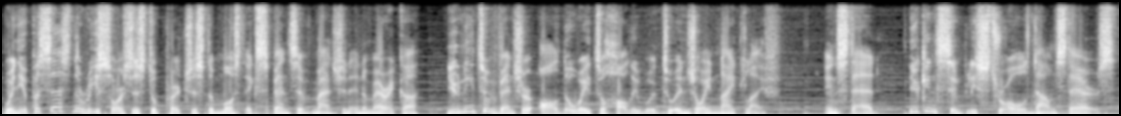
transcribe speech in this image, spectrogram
When you possess the resources to purchase the most expensive mansion in America, you need to venture all the way to Hollywood to enjoy nightlife. Instead, you can simply stroll downstairs.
